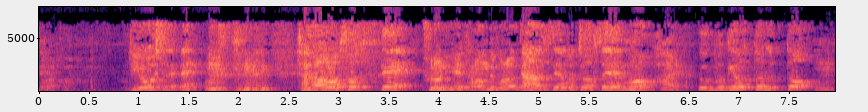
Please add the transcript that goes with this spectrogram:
ねはいはいはい。利用してでね、うん。ちゃんと顔を剃ってプロにね、頼んでもらうと。男性も女性もはい産毛を取ると、うん。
